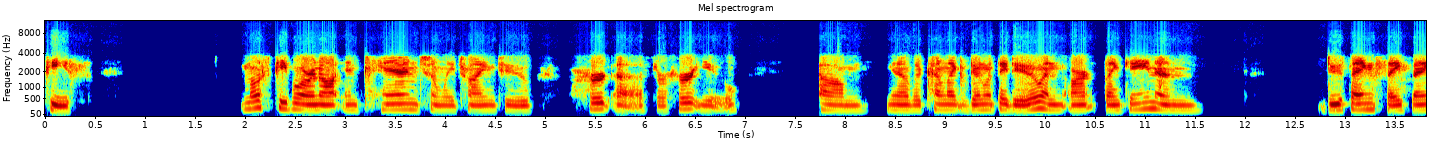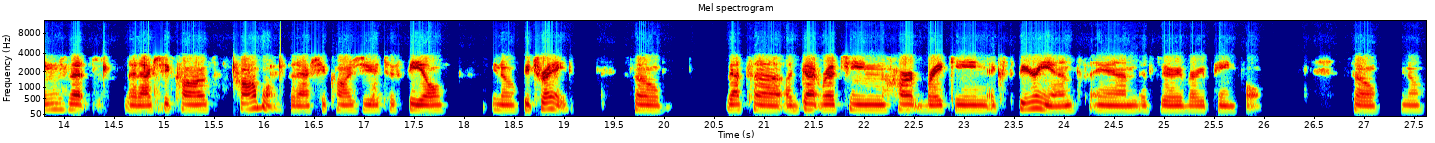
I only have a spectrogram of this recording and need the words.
piece, most people are not intentionally trying to hurt us or hurt you. Um, you know, they're kind of like doing what they do and aren't thinking and do things, say things that that actually cause problems, that actually cause you to feel, you know, betrayed. So that's a, a gut wrenching, heartbreaking experience, and it's very, very painful. So, you know,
